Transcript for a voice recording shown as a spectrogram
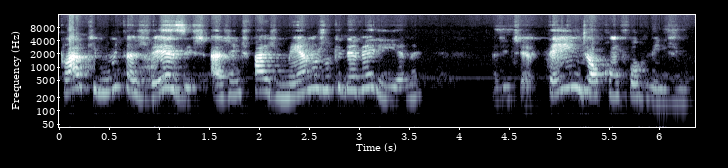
Claro que muitas vezes a gente faz menos do que deveria, né? A gente tende ao conformismo.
